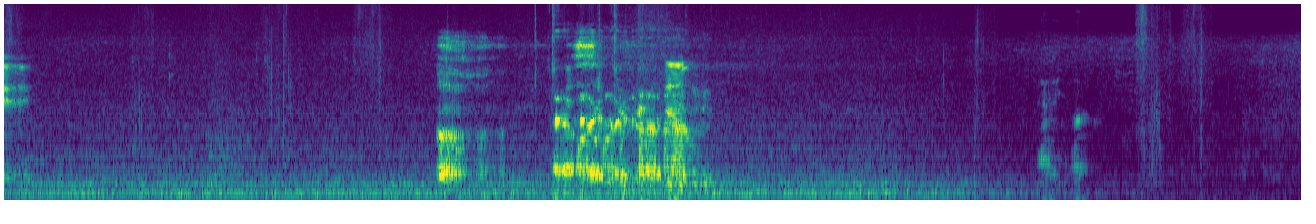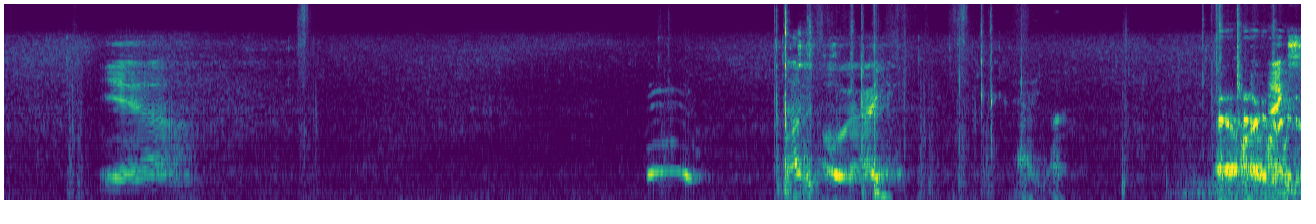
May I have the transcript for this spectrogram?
Okay. Oh, down. Yeah. Hmm, That's alright. Next.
